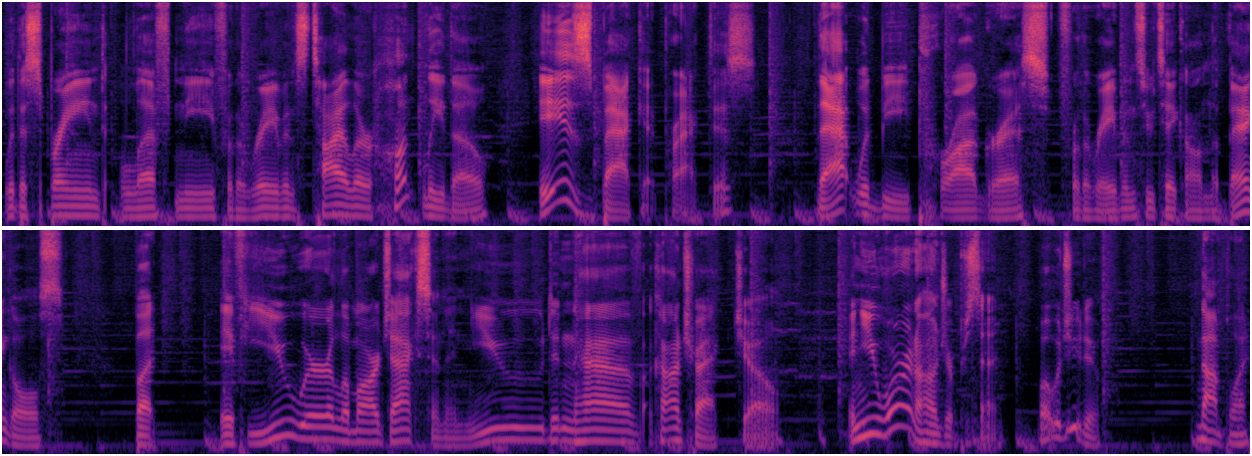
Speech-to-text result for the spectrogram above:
with a sprained left knee for the Ravens. Tyler Huntley, though, is back at practice. That would be progress for the Ravens who take on the Bengals. But if you were Lamar Jackson and you didn't have a contract, Joe, and you weren't 100%, what would you do? Not play.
